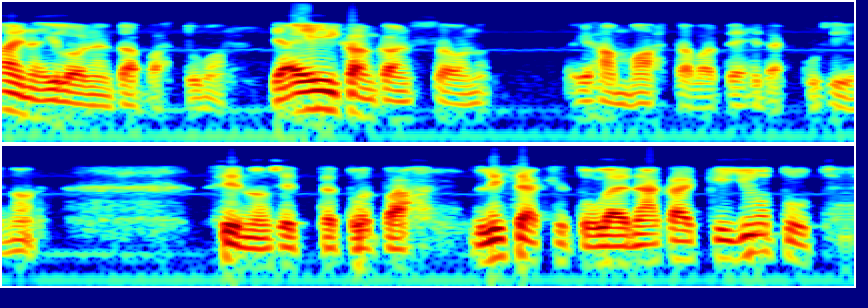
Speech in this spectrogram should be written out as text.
aina iloinen tapahtuma. Ja Eikan kanssa on ihan mahtava tehdä, kun siinä on, siinä on sitten tuota, lisäksi tulee nämä kaikki jutut,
